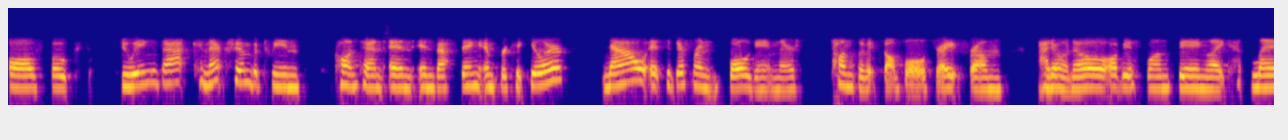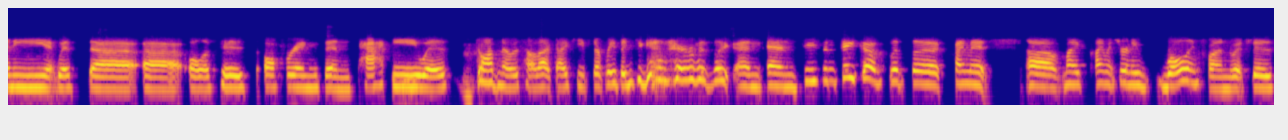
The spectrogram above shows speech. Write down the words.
of folks doing that connection between content and investing in particular. Now it's a different ball game. There's tons of examples, right? From I don't know, obvious ones being like Lenny with uh, uh, all of his offerings and Packy with mm. God knows how that guy keeps everything together with like and and Jason Jacobs with the climate uh, my climate journey rolling fund, which is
